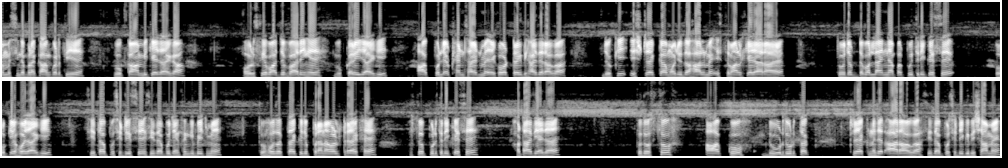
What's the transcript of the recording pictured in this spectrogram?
मशीन अपना काम करती है, वो काम भी किया जाएगा। और उसके बाद जो वायरिंग है, वो करी जाएगी। आपको लेफ़्ट हैंड साइड में एक और ट्रैक दिखाई दे रहा होगा, जो कि इस ट्रैक का मौजूदा हाल में इस्तेमाल किया जा रहा है। तो जब डबल लाइन यहाँ पर पूरी तरीके से ओके हो जाएगी, सीतापुर सिटी से सीतापुर जंक्शन के बीच में तो हो सकता है कि जो पुराना वाला ट्रैक है, उसको पूरी तरीके से हटा दिया जाए। तो दोस्तों आपको दूर दूर तक ट्रैक नज़र आ रहा होगा सीतापुर सिटी की दिशा में।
